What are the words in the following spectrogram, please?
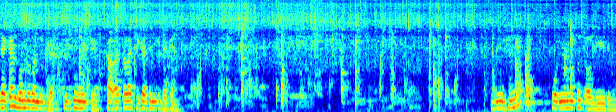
দেখেন বন্ধু বান্ধবীরা কীরকম হয়েছে? কালার কালার ঠিক আছে নাকি দেখেন? আমি এখানে পরিমাণ মতো জল দিয়ে দেবো।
